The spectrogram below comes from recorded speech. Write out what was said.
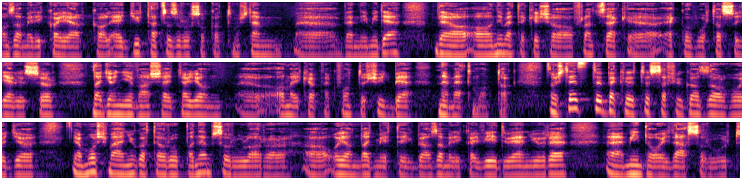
az amerikaiakkal együtt, tehát az oroszokat most nem venném ide, de a, a németek és a franciák ekkor volt az, hogy először nagyon nyilvános egy nagyon amerikaiaknak fontos ügybe nemet mondtak. Most ez többek között összefügg azzal, hogy most már Nyugat-Európa nem szorul arra olyan nagymértékben az amerikai védőernyőre, mint ahogy rászorult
